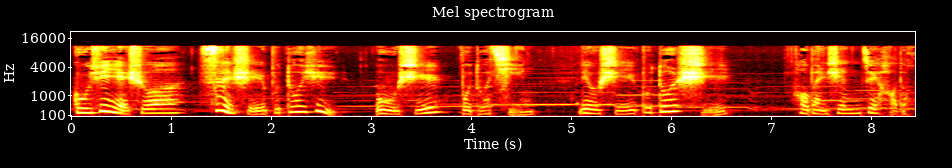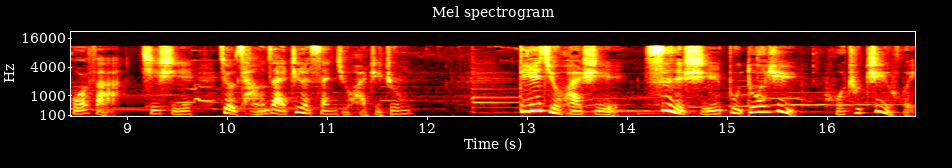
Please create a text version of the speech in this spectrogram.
古训也说：“四十不多欲，五十不多情，六十不多时。”后半生最好的活法，其实就藏在这三句话之中。第一句话是“四十不多欲，活出智慧”。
